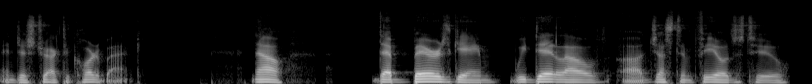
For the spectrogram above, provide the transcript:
and distract the quarterback. Now, that Bears game, we did allow uh, Justin Fields to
